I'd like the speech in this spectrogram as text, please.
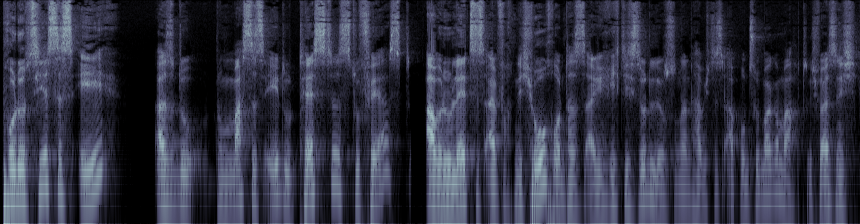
produzierst es eh, also du, du machst es eh, du testest, du fährst, aber du lädst es einfach nicht hoch und das ist eigentlich richtig sinnlos. Und dann habe ich das ab und zu mal gemacht. Ich weiß nicht,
